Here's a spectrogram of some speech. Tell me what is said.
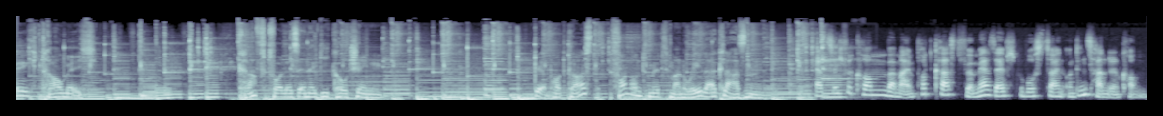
Ich trau mich. Kraftvolles Energiecoaching. Der Podcast von und mit Manuela Klasen. Herzlich willkommen bei meinem Podcast für mehr Selbstbewusstsein und ins Handeln kommen.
